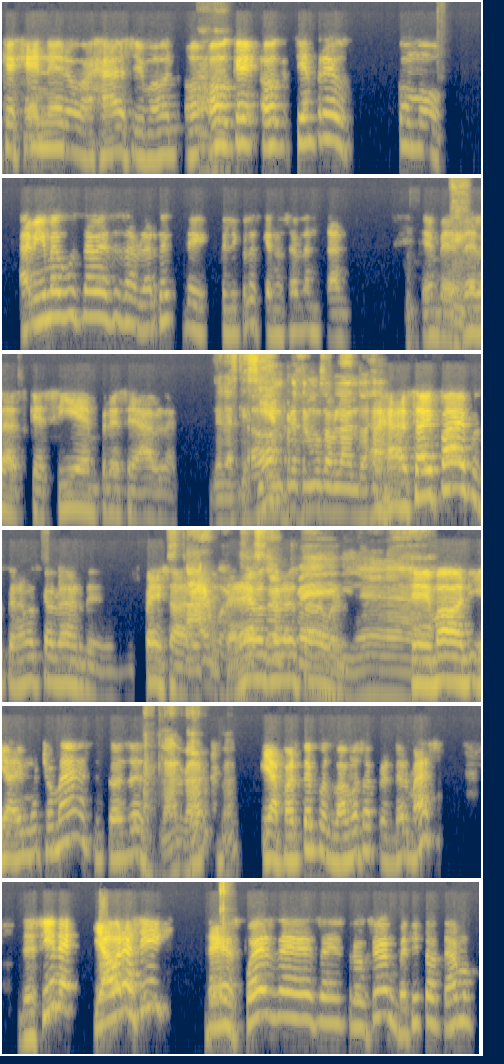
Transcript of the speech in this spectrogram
¿Qué, qué género? Ajá, Simón. O, Ajá. o que o siempre como a mí me gusta a veces hablar de, de películas que no se hablan tanto, en vez Sí. de las que siempre se hablan. De las que No. siempre estamos hablando. ajá. Ajá, sci-fi, pues tenemos que hablar de Space Star Odyssey, Wars, tenemos Star Star Wars. yeah. Simón, y hay mucho más. Entonces, Ah, Claro, claro. claro. y aparte, pues vamos a aprender más de cine. Y ahora sí, después de esa introducción, Betito, te amo.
